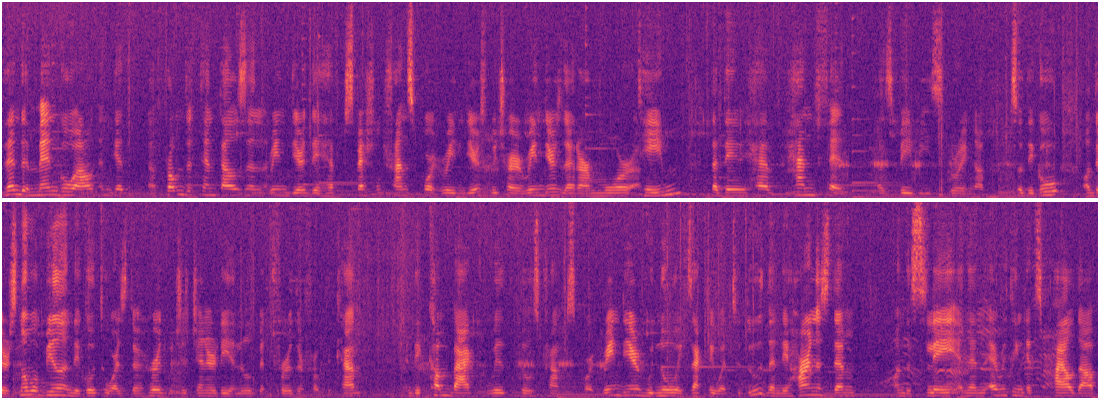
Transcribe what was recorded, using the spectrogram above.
then the men go out and get uh, from the 10,000 reindeer, they have special transport reindeers, which are reindeers that are more tame, that they have hand fed as babies growing up. So they go on their snowmobile and they go towards the herd, which is generally a little bit further from the camp. And they come back with those transport reindeer who know exactly what to do. Then they harness them on the sleigh and then everything gets piled up.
